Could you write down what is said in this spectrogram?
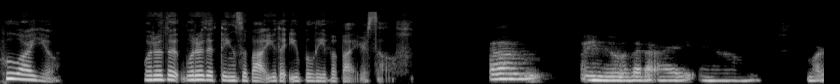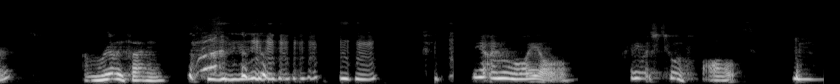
Who are you? What are the what are the things about you that you believe about yourself? Um, I know that I am smart. I'm really funny. mm-hmm. Yeah, I'm loyal, pretty much to a fault, mm-hmm.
